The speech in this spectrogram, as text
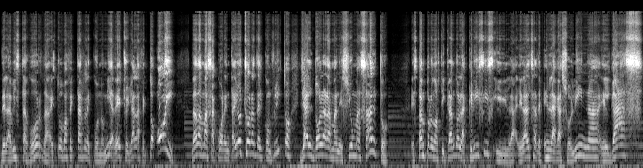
de la vista gorda. Esto va a afectar la economía. De hecho, ya la afectó hoy. Nada más a 48 horas del conflicto, ya el dólar amaneció más alto. Están pronosticando la crisis y el alza en la gasolina, el gas.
